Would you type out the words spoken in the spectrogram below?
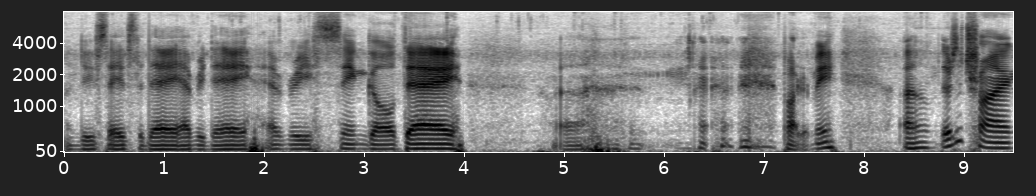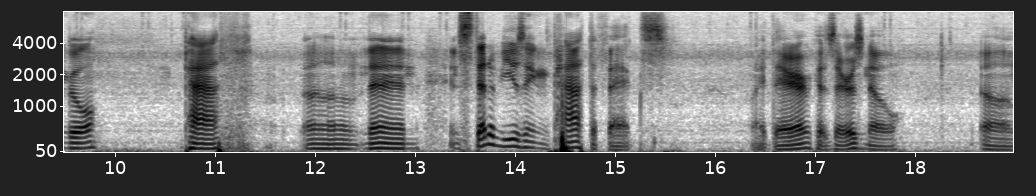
Undo saves the day every day, every single day. Uh, pardon me. Um, there's a triangle path um, then instead of using path effects right there, because there is no um,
